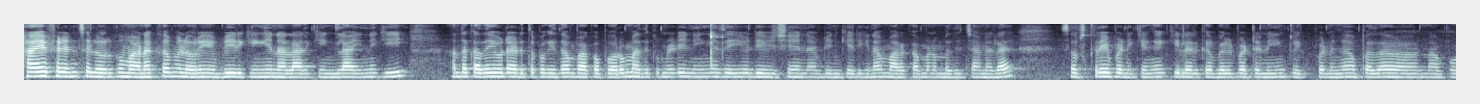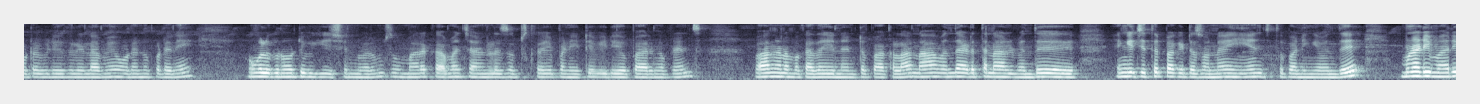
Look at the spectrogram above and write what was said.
ஹாய் ஃப்ரெண்ட்ஸ் எல்லோருக்கும் வணக்கம். எல்லோரும் எப்படி இருக்கீங்க? நல்லா இருக்கீங்களா? இன்றைக்கி அந்த கதையோட அடுத்த பகுதி தான் பார்க்க போகிறோம் அதுக்கு முன்னாடி நீங்கள் செய்ய வேண்டிய விஷயம் என்ன அப்படின்னு கேட்டிங்கன்னா மறக்காமல் நம்ம சேனலை சப்ஸ்கிரைப் பண்ணிக்கோங்க. கீழே இருக்க பெல் பட்டனையும் கிளிக் பண்ணுங்கள் அப்போ தான் நான் போடுற வீடியோக்கள் எல்லாமே உடனுக்குடனே உங்களுக்கு நோட்டிஃபிகேஷன் வரும். ஸோ மறக்காமல் சேனலை சப்ஸ்கிரைப் பண்ணிவிட்டு வீடியோ பாருங்கள் ஃப்ரெண்ட்ஸ் வாங்க நம்ம கதை என்னன்ட்டு பார்க்கலாம். நான் வந்து அடுத்த நாள் வந்து எங்கள் சித்தப்பா கிட்ட சொன்னேன். ஏன் சித்தப்பா நீங்கள் வந்து முன்னாடி மாதிரி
